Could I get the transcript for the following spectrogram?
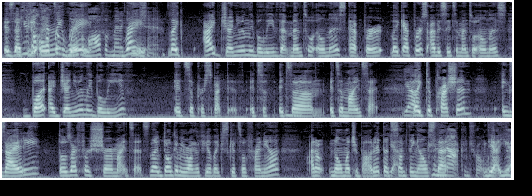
is that Mm-hmm. you the don't have only to live way off of medication. right? Like I genuinely believe that mental illness at first, like at first, obviously it's a mental illness, but I genuinely believe it's a perspective. It's a it's a, it's a mindset. Mm-hmm. Yeah. Like depression, anxiety, those are for sure mindsets. Like don't get me wrong, if you have like schizophrenia, I don't know much about it. That's Yeah. something else Cannot that control. it. yeah, you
